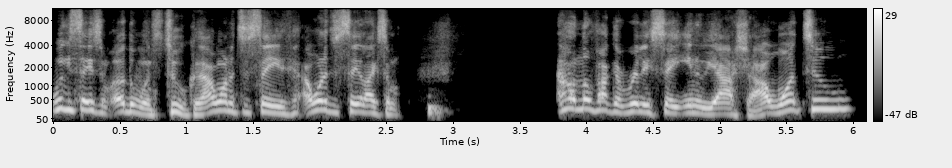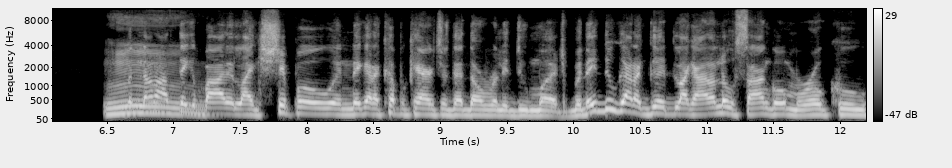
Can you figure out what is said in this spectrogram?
We can say some other ones too, because I wanted to say I wanted to say like some. I don't know if I could really say Inuyasha. I want to, But now that I think Mm. about it, like Shippo, and they got a couple characters that don't really do much, but they do got a good, like I don't know Sango, Miroku,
